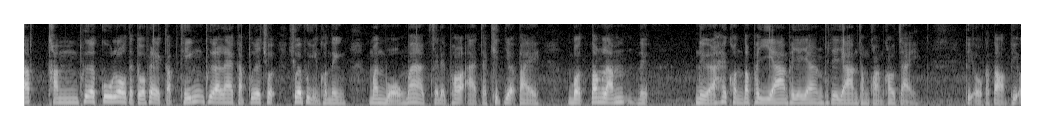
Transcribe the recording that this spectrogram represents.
รับทำเพื่อกู้โลกแต่ตัวพระเอกกลับทิ้ง เพื่อแลกกับเพื่อช่วยช่วยผู้หญิงคนหนึ่ง มันโหวงมากเสด็จพ่ออาจจะคิดเยอะไป บทต้องล้ำเหนือเหนือให้คนต้องพยายามพยายามพยายามทำความเข้าใจ พี่โอก็ตอบพี่โอ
